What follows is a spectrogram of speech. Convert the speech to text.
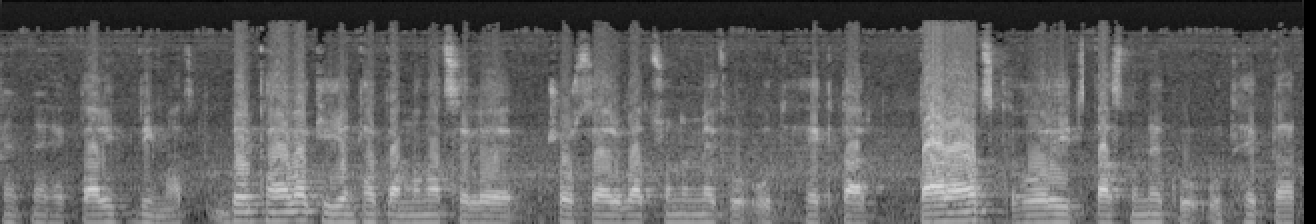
ցենտներ հեկտարի դիմաց։ Բերքահավաքի ենթակա մնացել է 461.8 հեկտար տարածք, որից 11.8 հեկտար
